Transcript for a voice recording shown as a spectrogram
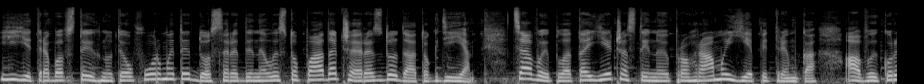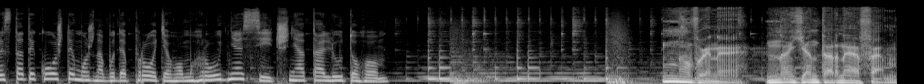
Її треба встигнути оформити до середини листопада через додаток Дія. Ця виплата є частиною програми Є підтримка. А використати кошти можна буде протягом грудня, січня та лютого. Новини на Янтарна ФМ.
